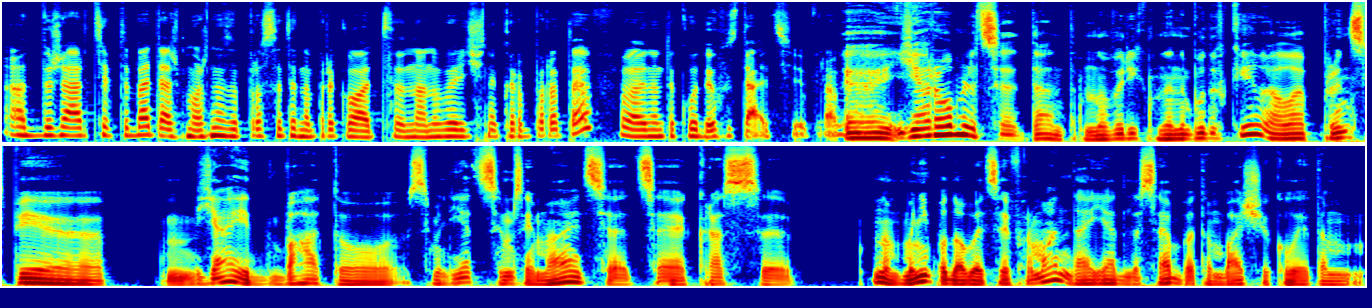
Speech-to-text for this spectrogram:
А до жартів тебе теж можна запросити, наприклад, на новорічний корпоратив е, на таку дегустацію, правда? Е, Я роблю це, да, там Новий рік мене не буде в Києві, але в принципі я і багато сомельє цим займаються. Це якраз е, ну, мені подобається цей формат, да, я для себе там бачу, коли там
